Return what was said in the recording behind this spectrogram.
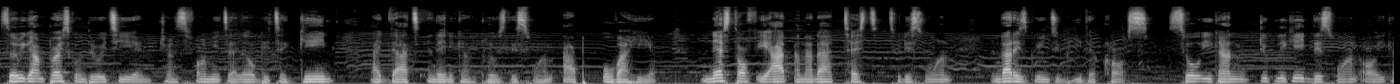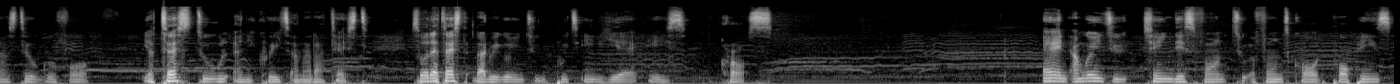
So we can press ctrl T and transform it a little bit again like that. And then you can close this one up over here next off you add another test to this one and that is going to be the cross. So you can duplicate this one or you can still go for your test tool and you create another test. So the test that we're going to put in here is cross. And I'm going to change this font to a font called Poppins.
